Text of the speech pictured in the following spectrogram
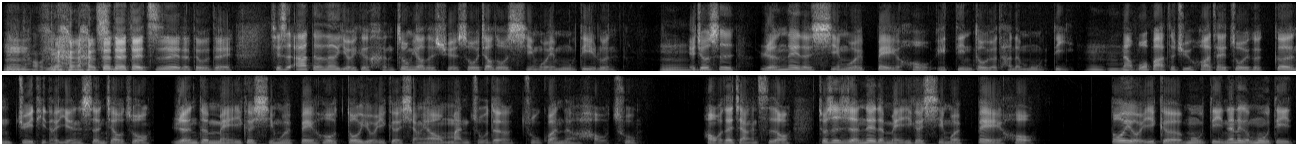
嗯，对对对之类的，对不对？其实阿德勒有一个很重要的学说叫做行为目的论，嗯，也就是人类的行为背后一定都有他的目的，嗯嗯。那我把这句话再做一个更具体的延伸，叫做人的每一个行为背后都有一个想要满足的主观的好处。好，我再讲一次哦，就是人类的每一个行为背后都有一个目的，那那个目的。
